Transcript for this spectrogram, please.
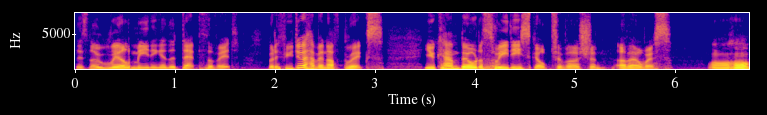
There's no real meaning in the depth of it. But if you do have enough bricks, you can build a 3D sculpture version of Elvis. Uh huh.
